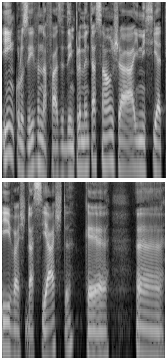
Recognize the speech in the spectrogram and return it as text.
E, inclusive, na fase de implementação, já há iniciativas da CIAST, que é a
